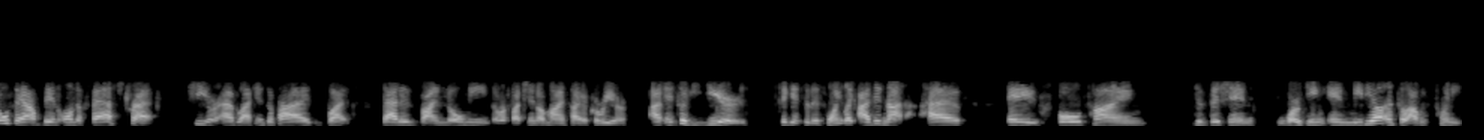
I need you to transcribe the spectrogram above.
I will say I've been on the fast track here at Black Enterprise, but that is by no means a reflection of my entire career. I, it took years to get to this point. Like I did not have a full time position working in media until I was 28.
